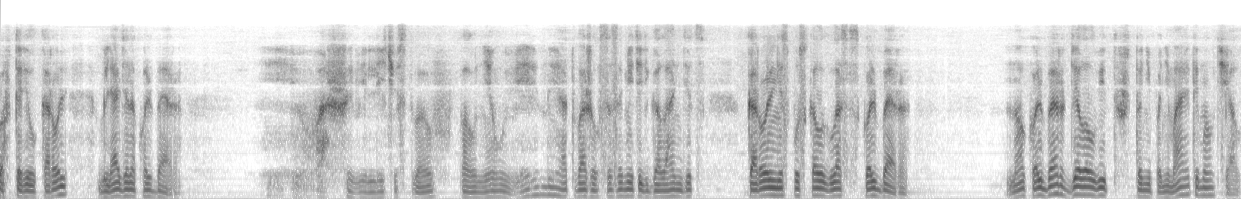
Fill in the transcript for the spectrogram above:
повторил король, глядя на Кольбера. «Ваше Величество, вполне уверенный», — отважился заметить голландец. Король не спускал глаз с Кольбера. Но Кольбер делал вид, что не понимает, и молчал.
